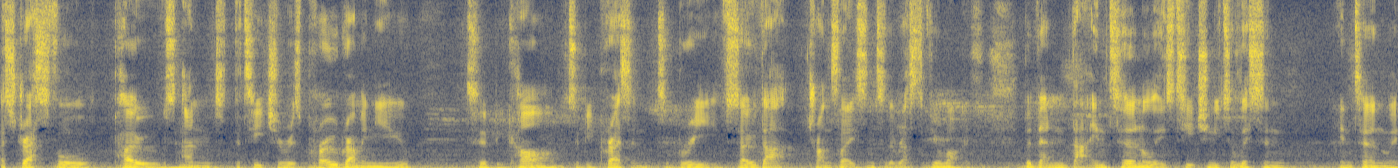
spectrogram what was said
a stressful pose and the teacher is programming you to be calm, to be present, to breathe. So that translates into the rest of your life. But then that internal is teaching you to listen internally,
